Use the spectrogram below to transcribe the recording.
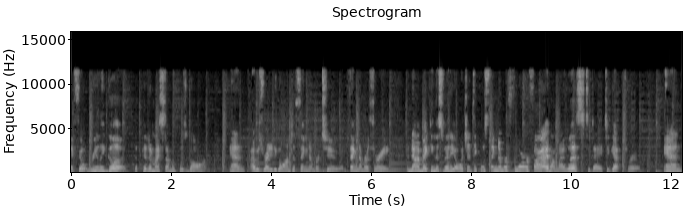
I felt really good. The pit in my stomach was gone. And I was ready to go on to thing number two and thing number three. And now I'm making this video, which I think was thing number four or five on my list today to get through. And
